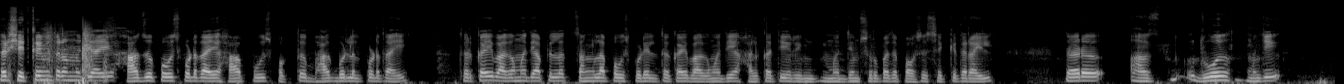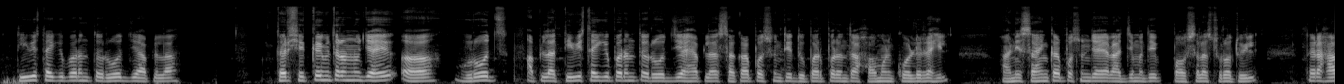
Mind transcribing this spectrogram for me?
तर शेतकरी मित्रांनो जे आहे हा जो पाऊस पडत आहे हा पाऊस फक्त भाग बदलत पडत आहे. तर काही भागामध्ये आपल्याला चांगला पाऊस पडेल तर काही भागामध्ये हलका ते रिम मध्यम स्वरूपाचा पावसाची शक्यता राहील. तर आज रोज म्हणजे तेवीस तारखेपर्यंत रोज जे आपल्याला तर शेतकरी मित्रांनो जे आहे रोज आपला तेवीस तारखेपर्यंत रोज जे आहे आपल्याला सकाळपासून ते दुपारपर्यंत हवामान कोरडे राहील आणि सायंकाळपासून जे आहे राज्यामध्ये पावसाला सुरुवात होईल. तर हा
